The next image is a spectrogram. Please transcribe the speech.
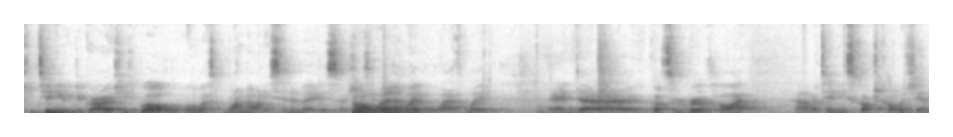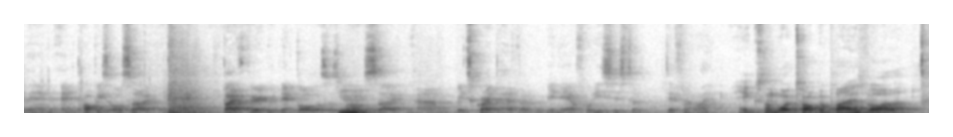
continuing to grow. She's well almost 190 centimetres, so she's oh, wow. an unbelievable athlete, and uh, got some real height. Um, attending Scotch College down there, and, and Poppy's also, and both very good netballers as mm. well. So um, it's great to have them in our footy system, definitely. Excellent. What type of player is Violet?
